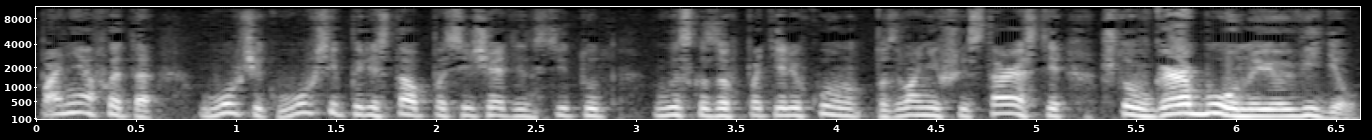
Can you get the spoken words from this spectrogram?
Поняв это, Вовчик вовсе перестал посещать институт, высказав по телефону позвонившей старости, что в гробу он ее видел.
